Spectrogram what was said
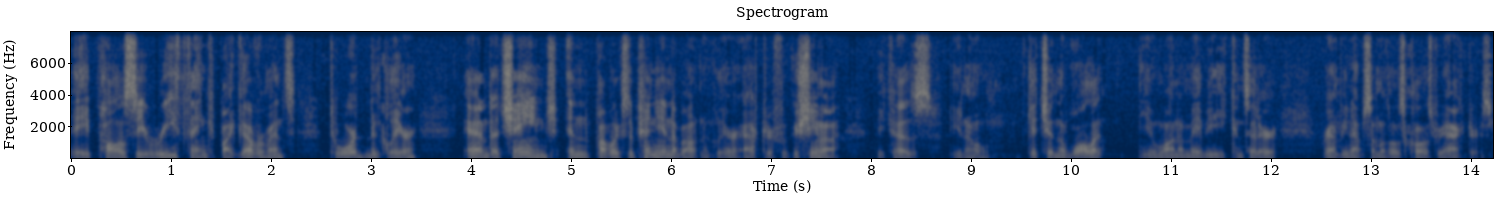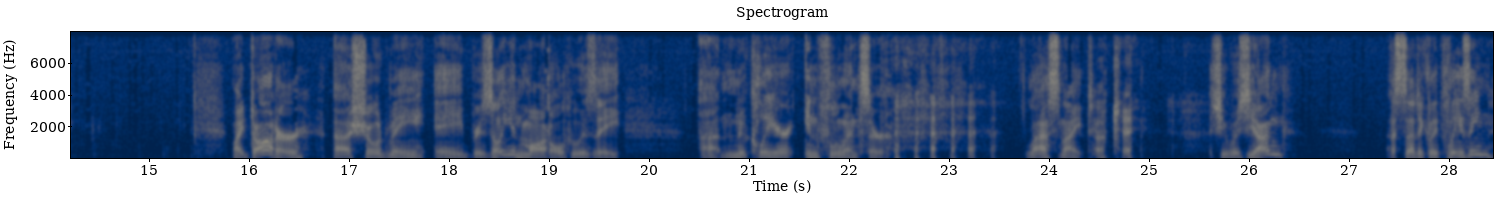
a policy rethink by governments toward nuclear and a change in the public's opinion about nuclear after Fukushima because, you know, get you in the wallet, you want to maybe consider ramping up some of those closed reactors. My daughter uh, showed me a Brazilian model who is a uh, nuclear influencer last night. Okay. She was young, aesthetically pleasing,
